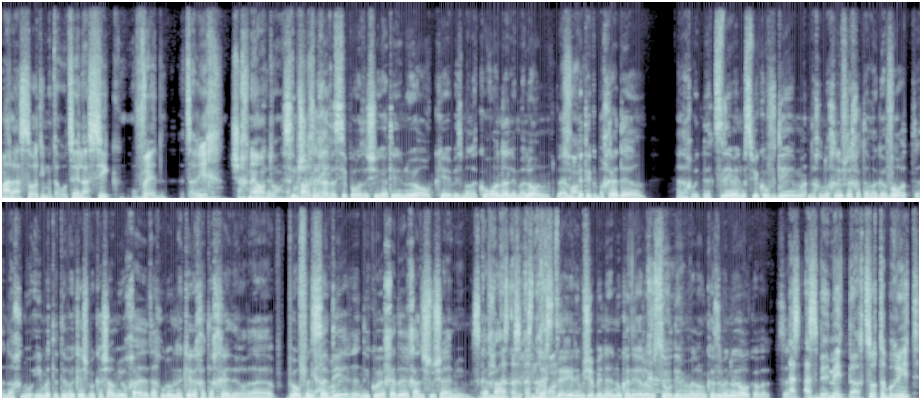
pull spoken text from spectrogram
מה לעשות אם אתה רוצה להעסיק עובד, אתה צריך לשכנע אותו. כן, סיפרתי לך? את הסיפור הזה שהגעתי לניו יורק אה, בזמן הקורונה למלון, והיה לי נכון. פתק בחדר, אנחנו מתנצלים, אין מספיק עובדים, אנחנו נחליף לך את המגבות, אנחנו, אם אתה תבקש בקשה מיוחדת, אנחנו גם נקה לך את החדר, אבל באופן לגמרי. סדיר, ניקוי החדר אחד לשלושה ימים. אז. ככה, נכון, לסטרילים שבינינו כנראה לא היו שורדים במלון כזה בניו יורק, אבל בסדר. אז, אז באמת, בארצות הברית,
